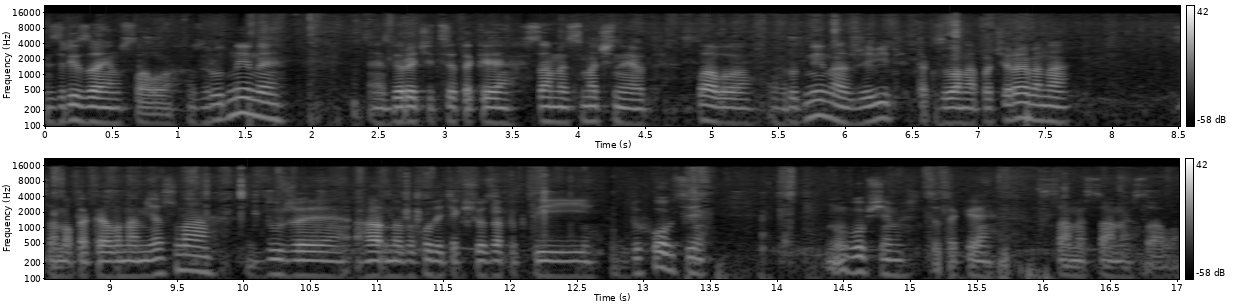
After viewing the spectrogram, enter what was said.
Зрізаємо сало з груднини. Е, До речі, це таке саме смачне. От сало, груднина, живіт, так звана почеревина. Саме така вона м'ясна. Дуже гарно виходить, якщо запекти її в духовці. Ну, в общем, це таке саме-саме сало.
